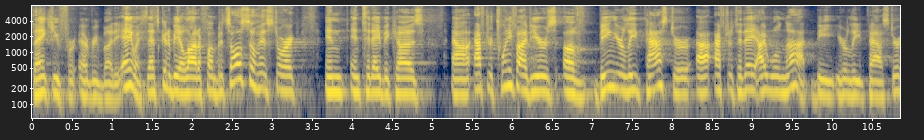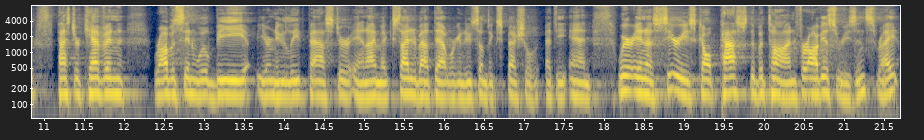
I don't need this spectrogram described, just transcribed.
thank you for everybody. Anyways, that's going to be a lot of fun, but it's also historic in, in today because uh, after 25 years of being your lead pastor, uh, after today, I will not be your lead pastor. Pastor Kevin Robinson will be your new lead pastor, and I'm excited about that. We're going to do something special at the end. We're in a series called Pass the Baton for obvious reasons, right?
